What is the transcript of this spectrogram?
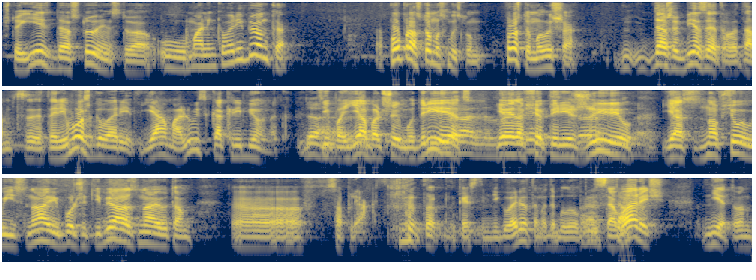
что есть достоинство у маленького ребенка по простому смыслу, просто малыша. Даже без этого, там это Ревош говорит, я молюсь как ребенок. Да. типа, я большой мудрец, я это мудрец, все пережил, да, да. я знаю все и знаю, и больше тебя знаю, там, э, сопляк. Так, конечно, с ним не говорил, там это был его товарищ. Нет, он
